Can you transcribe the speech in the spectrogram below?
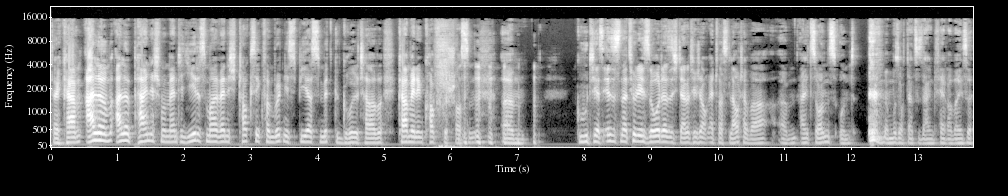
Da kamen alle, alle peinlichen Momente. Jedes Mal, wenn ich Toxic von Britney Spears mitgegrüllt habe, kam mir in den Kopf geschossen. ähm, gut, jetzt ist es natürlich so, dass ich da natürlich auch etwas lauter war ähm, als sonst. Und man muss auch dazu sagen, fairerweise,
